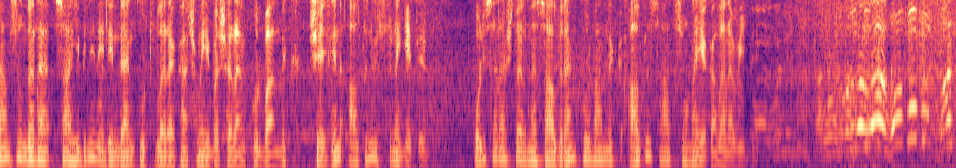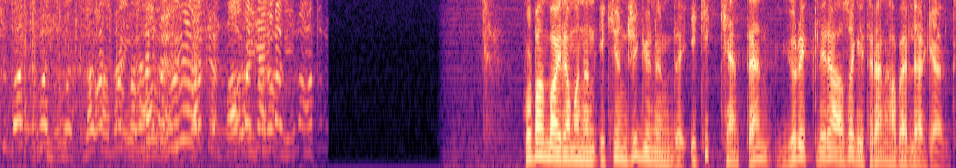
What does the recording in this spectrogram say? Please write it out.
Samsun'da da sahibinin elinden kurtularak kaçmayı başaran kurbanlık şehrin altını üstüne getirdi. Polis araçlarına saldıran kurbanlık 6 saat sonra yakalanabildi. Kurban Bayramı'nın ikinci gününde iki kentten yürekleri ağza getiren haberler geldi.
